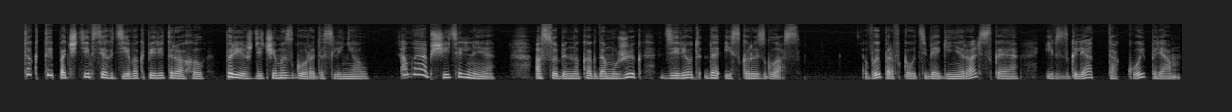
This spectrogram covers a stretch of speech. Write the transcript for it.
Так ты почти всех девок перетрахал, прежде чем из города слинял. А мы общительные, особенно когда мужик дерет до искр из глаз. Выправка у тебя генеральская, и взгляд такой прям.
